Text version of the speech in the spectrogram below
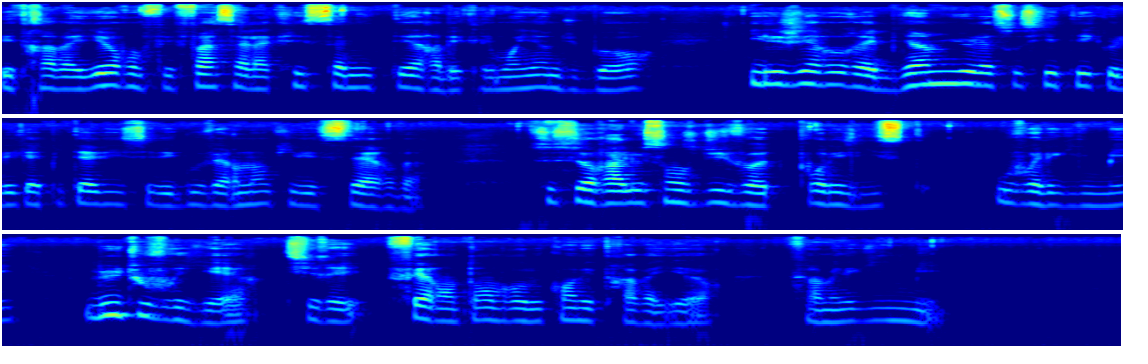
Les travailleurs ont fait face à la crise sanitaire avec les moyens du bord, ils géreraient bien mieux la société que les capitalistes et les gouvernants qui les servent. Ce sera le sens du vote pour les listes, ouvrez les guillemets, lutte ouvrière, tirée, faire entendre le camp des travailleurs, Fermez les guillemets.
